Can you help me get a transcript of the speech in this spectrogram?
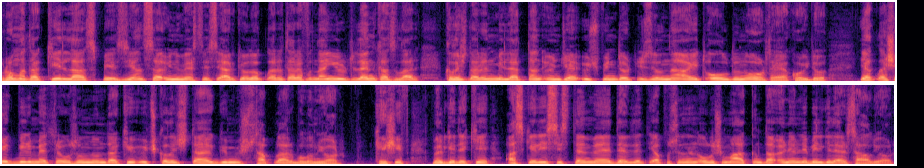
Roma'daki La Spezia Üniversitesi arkeologları tarafından yürütülen kazılar kılıçların milattan önce 3400 yılına ait olduğunu ortaya koydu. Yaklaşık bir metre uzunluğundaki üç kılıçta gümüş saplar bulunuyor. Keşif, bölgedeki askeri sistem ve devlet yapısının oluşumu hakkında önemli bilgiler sağlıyor.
